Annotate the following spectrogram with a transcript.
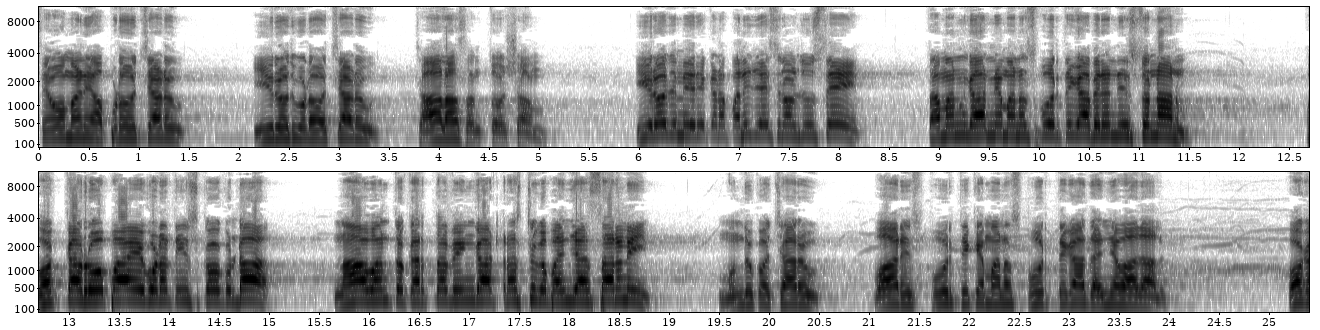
శివమణి అప్పుడు వచ్చాడు. ఈరోజు కూడా వచ్చాడు. చాలా సంతోషం. ఈరోజు మీరు ఇక్కడ పని చేసిన వాళ్ళు చూస్తే తమన్ గారిని మనస్ఫూర్తిగా అభినందిస్తున్నాను. ఒక్క రూపాయి కూడా తీసుకోకుండా నా వంతు కర్తవ్యంగా ట్రస్టుకు పనిచేస్తానని ముందుకొచ్చారు. వారి స్ఫూర్తికి మనస్ఫూర్తిగా ధన్యవాదాలు. ఒక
